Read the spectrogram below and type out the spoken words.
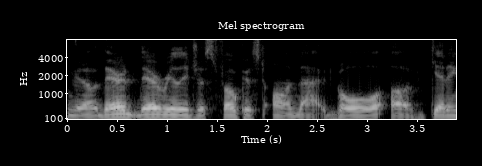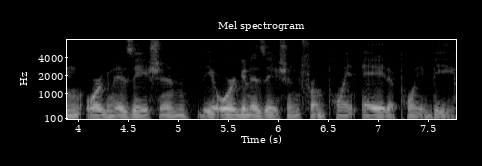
you know they're they're really just focused on that goal of getting organization the organization from point A to point B.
